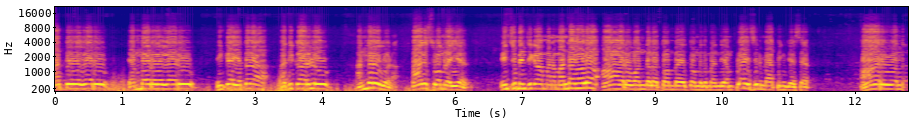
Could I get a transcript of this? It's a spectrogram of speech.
ఆర్డీఓ గారు ఎంఆర్ఓ గారు ఇంకా ఇతర అధికారులు అందరూ కూడా భాగస్వాములు అయ్యారు. ఇంచుమించుగా మన మండలంలో ఆరు వందల తొంభై తొమ్మిది మంది ఎంప్లాయీస్ని మ్యాపింగ్ చేశారు. ఆరు వందల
